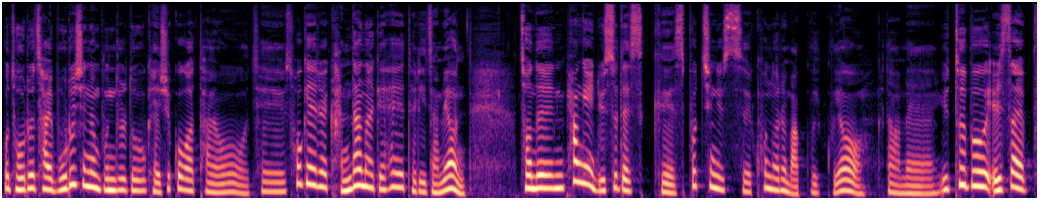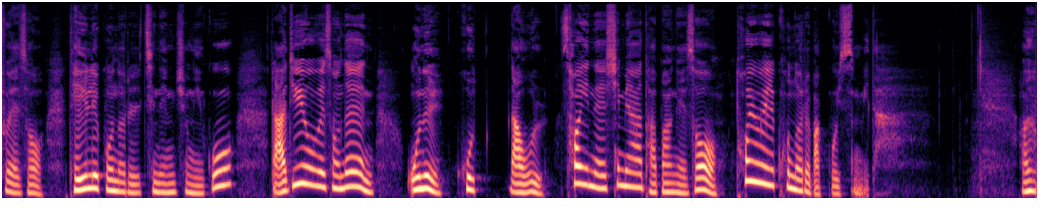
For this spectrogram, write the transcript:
어, 저를 잘 모르시는 분들도 계실 것 같아요. 제 소개를 간단하게 해드리자면 저는 평일 뉴스데스크 스포츠 뉴스 코너를 맡고 있고요. 그 다음에 유튜브 14F에서 daily 코너를 진행 중이고 라디오에서는 오늘 곧 나올 서인의 심야 다방에서 토요일 코너를 맡고 있습니다. 아유,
